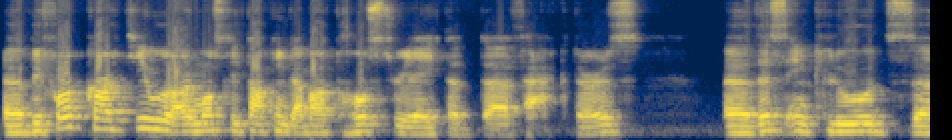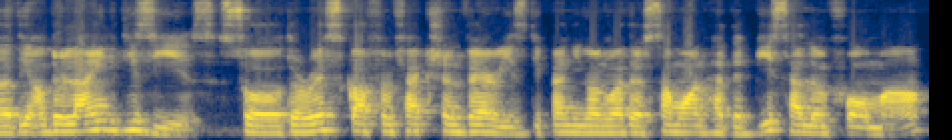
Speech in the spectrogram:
Uh, before CAR T, we are mostly talking about host related uh, factors. Uh, this includes uh, the underlying disease. So the risk of infection varies depending on whether someone had a B cell lymphoma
